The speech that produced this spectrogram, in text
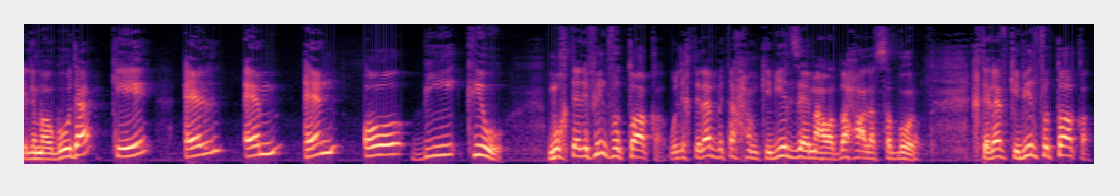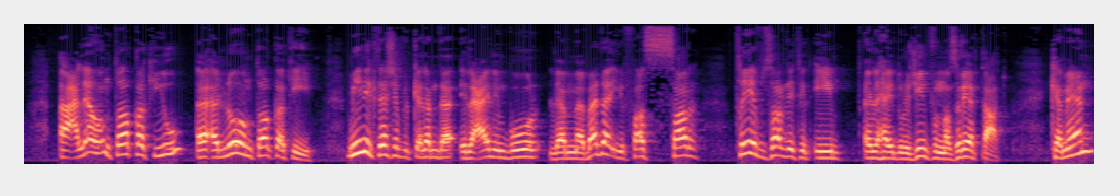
اللي موجودة؟ K L M N O P Q. مختلفين في الطاقة والاختلاف بتاعهم كبير زي ما هوضحه على السبورة. اختلاف كبير في الطاقة. أعلاهم طاقه Q أقلهم طاقه K مين اكتشف الكلام ده؟ العالم بور لما بدأ يفسر طيف ذرة الإيه؟ الهيدروجين في النظرية بتاعته. كمان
